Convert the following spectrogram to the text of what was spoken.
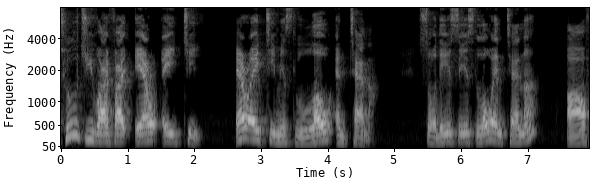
2G Wi-Fi LAT. LAT means low antenna. So this is low antenna of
